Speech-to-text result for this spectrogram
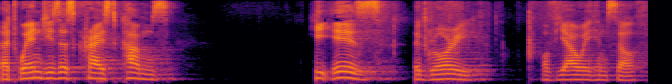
that when Jesus Christ comes, he is the glory of Yahweh himself.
